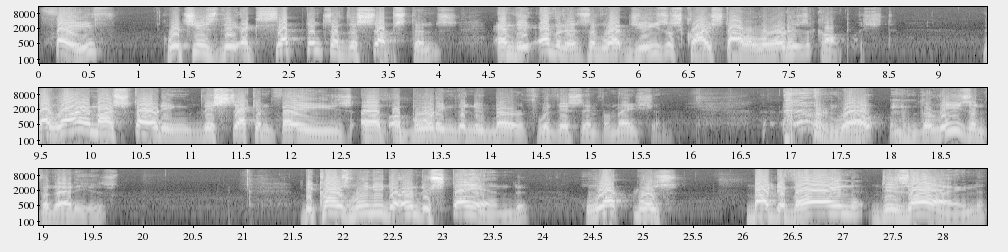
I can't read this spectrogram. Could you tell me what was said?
faith, which is the acceptance of the substance and the evidence of what Jesus Christ our Lord has accomplished. Now, why am I starting this second phase of aborting the new birth with this information? well, the reason for that is because we need to understand what was by divine design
